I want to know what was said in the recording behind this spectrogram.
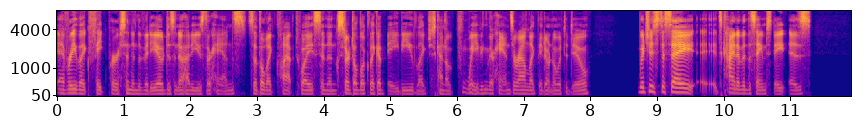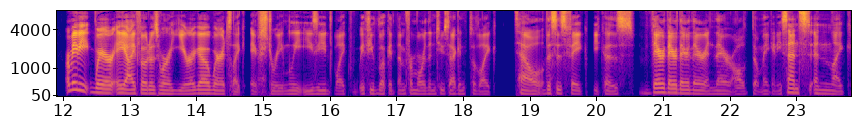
every like fake person in the video doesn't know how to use their hands so they'll like clap twice and then start to look like a baby like just kind of waving their hands around like they don't know what to do which is to say it's kind of in the same state as or maybe where AI photos were a year ago, where it's like extremely easy, like if you look at them for more than two seconds to like tell this is fake because they're there, there, there, and there all don't make any sense. And like,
